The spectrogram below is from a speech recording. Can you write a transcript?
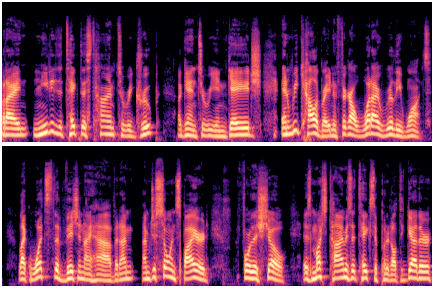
But I needed to take this time to regroup, again, to re engage and recalibrate and figure out what I really want. Like, what's the vision I have? And I'm, I'm just so inspired for this show. As much time as it takes to put it all together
